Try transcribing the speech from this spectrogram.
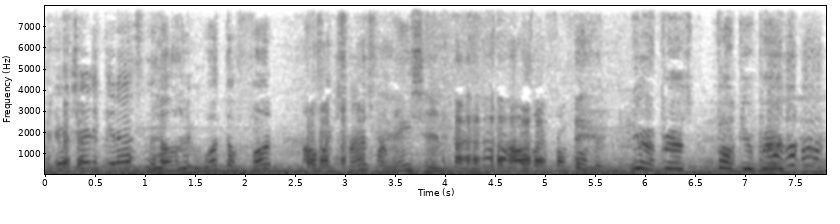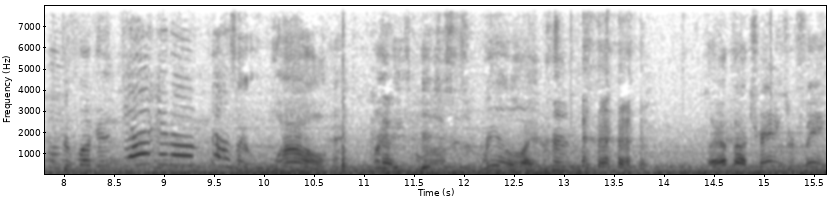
they were trying to get us." And I was like, "What the fuck?" I was like, "Transformation." I was like, "From fucking yeah, bitch, fuck you, bitch," to fucking yeah, and um, I was like, "Wow, like these bitches is real." Like, like I thought trainings were fake.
